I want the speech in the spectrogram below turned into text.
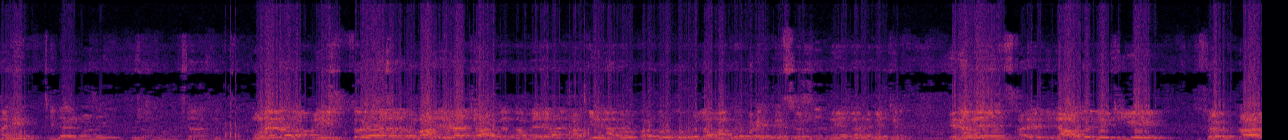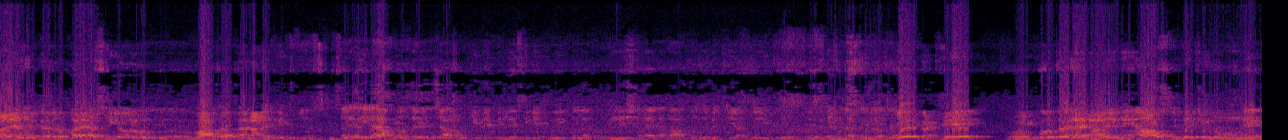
ਹਾਂਜੀ? ਕਿੰਨਾ ਰਿਮਾਂਡ ਹੈ ਜੀ ਪੁਲਿਸ ਨੂੰ? ਹੁਣ ਇਹਨਾਂ ਦਾ ਪੁਲਿਸ ਤੋਂ ਰਿਮਾਂਡ ਜਿਹੜਾ ਚਾਰ ਦਿਨ ਦਾ ਮਿਲਿਆ ਅੱਗੇ ਇਹਨਾਂ ਦੇ ਫਰਦਰ ਹੋਰ ਵੀ ਲਾਵਾਂਗੇ ਬੜੇ ਕੇਸਸ ਨੇ ਇਹਨਾਂ ਦੇ ਵਿੱਚ। ਇਹਨਾਂ ਨੇ ਸਾਰੇ ਪੰਜਾਬ ਦੇ ਵਿੱਚ ਹੀ ਇਹ ਸਵਿਫਟ ਕਾਰ ਵਾਲਿਆਂ ਨੇ ਗਦਰ ਪਾਇਆ ਸੀ ਔਰ ਵਾਰਦਾਤਾਂ ਇਹਨਾਂ ਨੇ ਕੀਤੀਆਂ ਸੀ। ਸਰ ਇਹ ਆਪਸ ਦੇ ਵਿੱਚ ਚਾਰੋਂ ਕਿਵੇਂ ਮਿਲੇ ਸੀਗੇ? ਕੋਈ ਮਤਲਬ ਰਿਲੇਸ਼ਨ ਹੈ ਇਹਨਾਂ ਦਾ ਆਪਸ ਦੇ ਵਿੱਚ ਜਾਂ ਕੋਈ ਸਕੀਮ ਦਾ ਕੋਈ ਇਹ ਇਕੱਠੇ ਫਿਰੋਜ਼ਪੁਰ ਦੇ ਰਹਿਣ ਵਾਲੇ ਨੇ ਆਪਸ ਦੇ ਵਿੱਚ ਲੋਨ ਨੇ।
